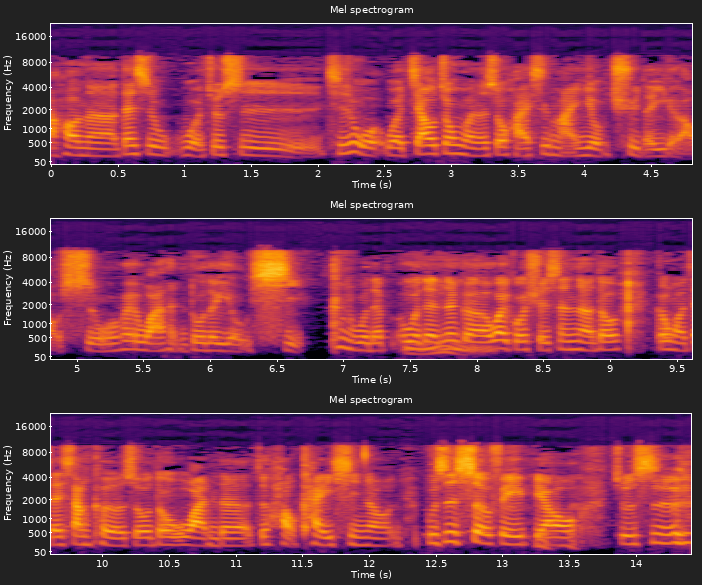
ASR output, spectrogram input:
然后呢，但是我就是，其实我我教中文的时候还是蛮有趣的一个老师，我会玩很多的游戏。我的我的那个外国学生呢，都跟我在上课的时候都玩的就好开心哦，不是射飞镖，就是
